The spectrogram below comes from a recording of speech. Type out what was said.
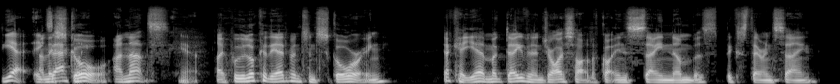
yeah, exactly. And they score, and that's yeah. Like we look at the Edmonton scoring. Okay, yeah, McDavid and Draisaitl have got insane numbers because they're insane.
